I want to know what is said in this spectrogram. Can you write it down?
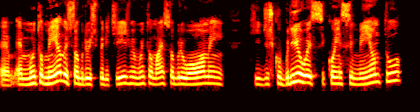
é, é muito menos sobre o espiritismo, muito mais sobre o homem que descobriu esse conhecimento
